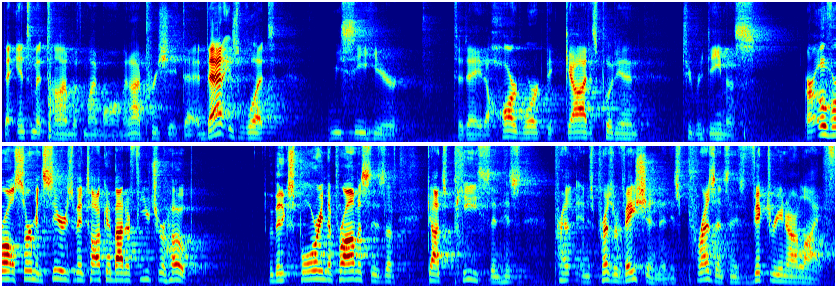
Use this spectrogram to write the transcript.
that intimate time with my mom, and I appreciate that. And that is what we see here today the hard work that God has put in to redeem us. Our overall sermon series has been talking about a future hope. We've been exploring the promises of God's peace and his, pre- and his preservation and his presence and his victory in our life.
